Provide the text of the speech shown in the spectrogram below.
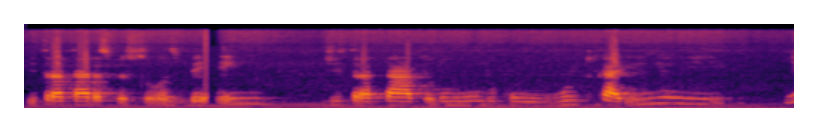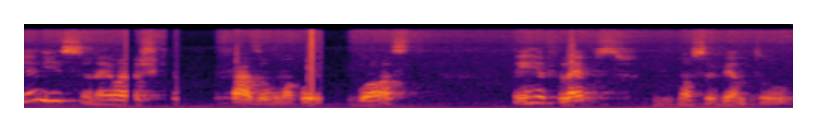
de tratar as pessoas bem, de tratar todo mundo com muito carinho e, e é isso, né? Eu acho que faz alguma coisa que gosta, tem reflexo. Nosso evento,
